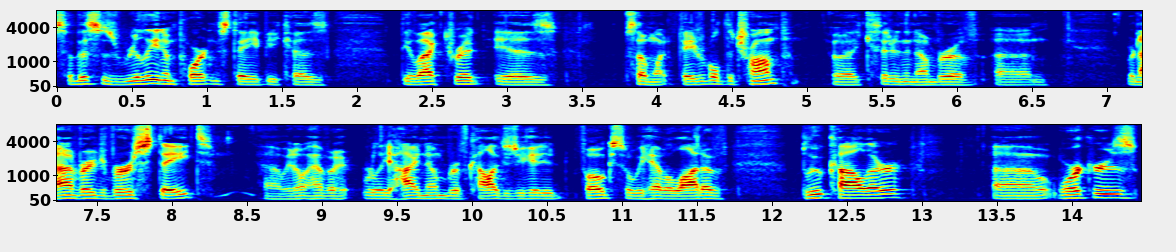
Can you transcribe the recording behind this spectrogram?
So, this is really an important state because the electorate is somewhat favorable to Trump, uh, considering the number of, um, we're not a very diverse state. Uh, we don't have a really high number of college educated folks, so we have a lot of blue collar uh, workers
